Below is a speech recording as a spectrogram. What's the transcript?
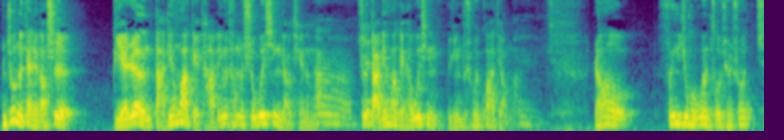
你就能感觉到是别人打电话给他的，因为他们是微信聊天的嘛，嗯，就是打电话给他，微信语音不是会挂掉嘛，嗯，然后丰毅就会问邹全说：“这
